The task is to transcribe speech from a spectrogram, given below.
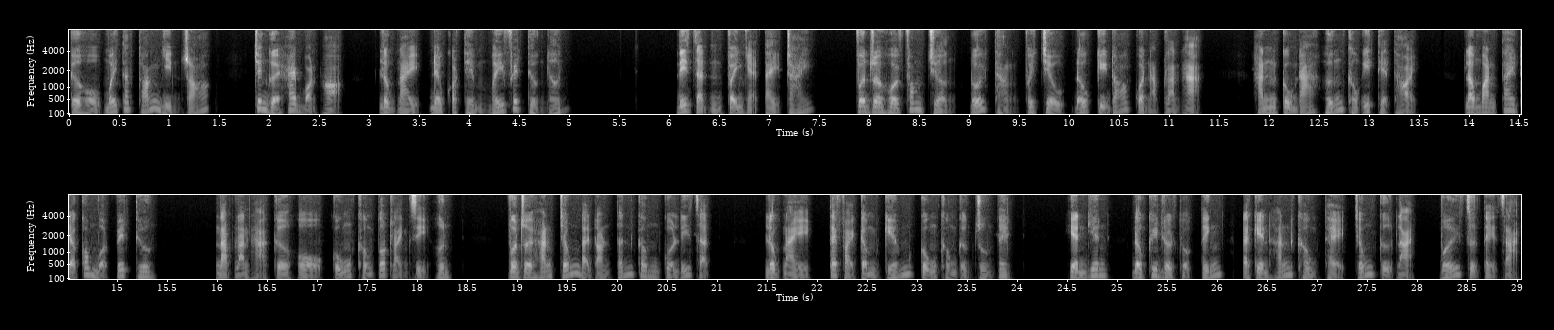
cơ hồ mới thấp thoáng nhìn rõ. Trên người hai bọn họ lúc này đều có thêm mấy vết thương lớn. Lý giận vẫy nhẹ tay trái, vừa rồi hồi phong trưởng đối thẳng với chiều đấu kỹ đó của nạp lan hạ. Hắn cũng đã hứng không ít thiệt thòi. Lòng bàn tay đã có một vết thương. Nạp lan hạ cơ hồ cũng không tốt lành gì hơn. Vừa rồi hắn chống lại đòn tấn công của Lý giật. Lúc này, tay phải cầm kiếm cũng không ngừng run lên. Hiển nhiên, đầu khi luật thuộc tính đã khiến hắn không thể chống cự lại với sự tệ dại.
